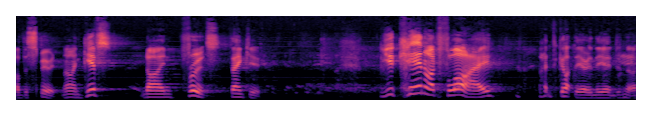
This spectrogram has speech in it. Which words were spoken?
of the Spirit. Nine gifts, nine fruits. Thank you. You cannot fly. I got there in the end, didn't I?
